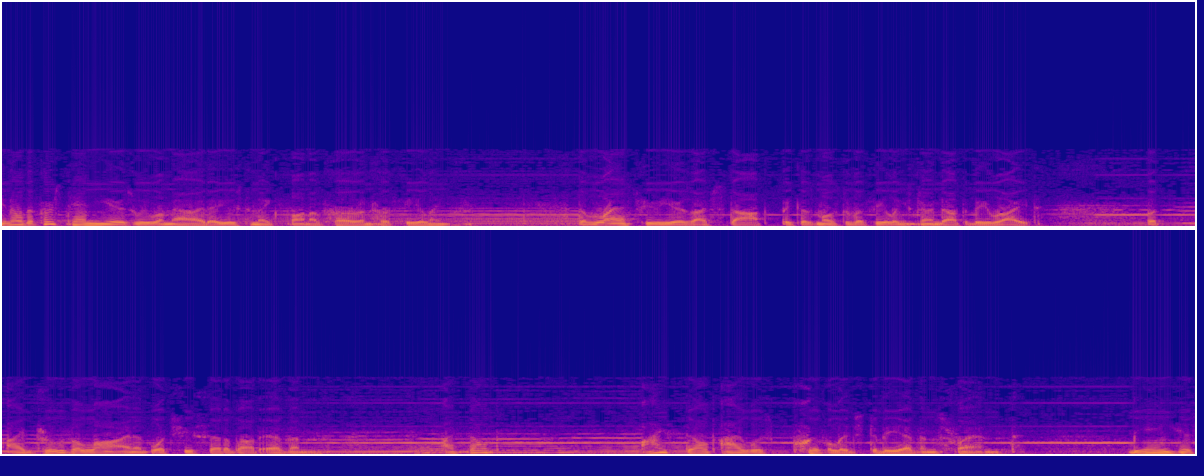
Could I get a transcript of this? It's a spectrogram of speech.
You know, the first ten years we were married, I used to make fun of her and her feelings. The last few years I've stopped because most of her feelings turned out to be right. But I drew the line at what she said about Evan. I felt I felt I was privileged to be Evan's friend. Being his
